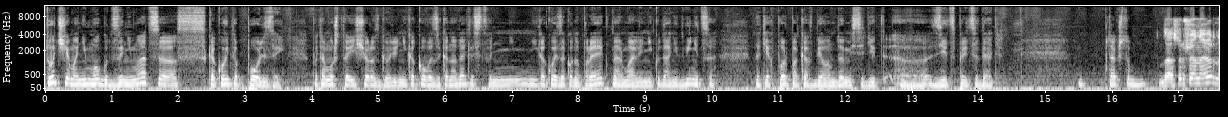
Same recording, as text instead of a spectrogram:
то, чем они могут заниматься с какой-то пользой. Потому что, еще раз говорю, никакого законодательства, ни, никакой законопроект нормальный никуда не двинется до тех пор, пока в Белом доме сидит э, ЗИЦ-председатель. Так что... Да, совершенно верно.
